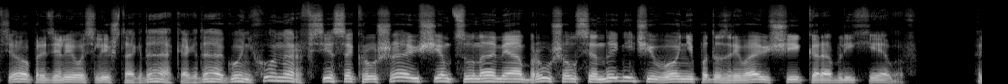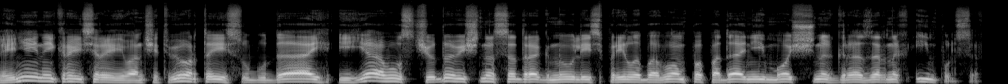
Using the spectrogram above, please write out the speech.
Все определилось лишь тогда, когда огонь Хонор всесокрушающим цунами обрушился на ничего не подозревающие корабли Хевов. Линейные крейсеры Иван IV, Субудай и Явус чудовищно содрогнулись при лобовом попадании мощных грозерных импульсов.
